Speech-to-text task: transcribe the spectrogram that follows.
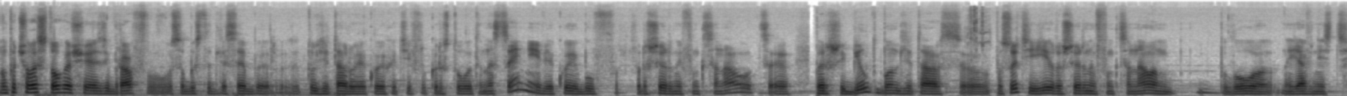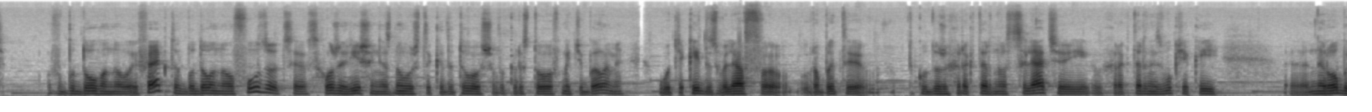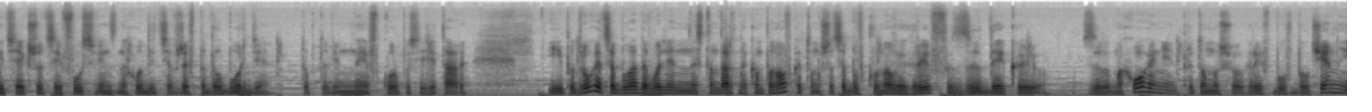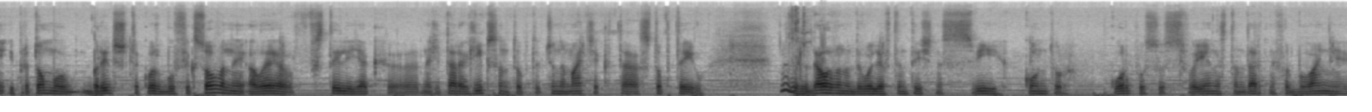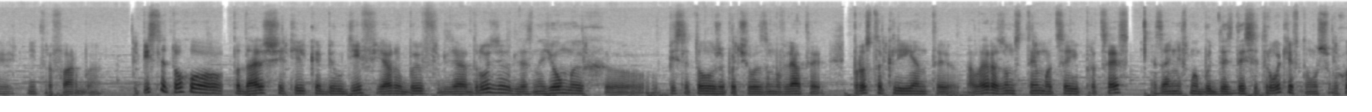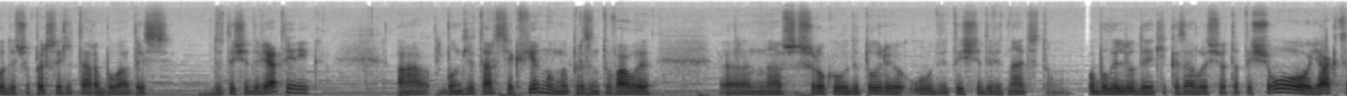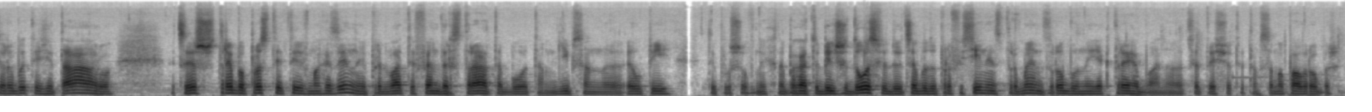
Ну, почалось з того, що я зібрав особисто для себе ту гітару, яку я хотів використовувати на сцені, в якої був розширений функціонал. Це перший білд Bond Guitars. По суті, її розширеним функціоналом було наявність вбудованого ефекту, вбудованого фузу. Це схоже рішення знову ж таки до того, що використовував Митті Беллами, от який дозволяв е, робити таку дуже характерну осциляцію і характерний звук, який е, не робиться, якщо цей фуз він знаходиться вже в педалборді, тобто він не в корпусі гітари. І по-друге, це була доволі нестандартна компоновка, тому що це був клоновий гриф з декою з махогані, при тому, що гриф був белчений, і при тому бридж також був фіксований, але в стилі як е, на гітарах Gibson, тобто Tunematic та Stoptail. Ну, виглядало воно доволі автентично, свій контур корпусу, своє нестандартне фарбування нітрофарбою. І після того подальші кілька білдів я робив для друзів, для знайомих. Е, Після того вже почали замовляти просто клієнти. Але разом з тим оцей процес зайняв, мабуть, десь 10 років, тому що виходить, що перша гітара була десь 2009 рік, а Guitars як фірму ми презентували е, на широку аудиторію у 2019-му. Бо були люди, які казали, що та ти що, як це робити гітару? Це ж треба просто йти в магазин і придбати Fender Strat або там Gibson LP. Типу, що в них набагато більше досвіду, і це буде професійний інструмент, зроблений як треба. Ну, це те, що ти там самопал робиш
